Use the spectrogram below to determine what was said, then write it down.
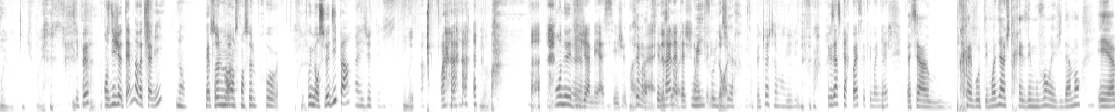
Oui, oui. oui. Un petit peu? On se dit je t'aime dans votre famille? Non. Pourquoi? Seulement entre en seul pro. ouais. Oui, mais on se le dit pas. Allez, je t'aime. Mais- non, non. On ne dit Ouais. jamais assez je t'aime. Ouais. C'est vrai. C'est vrai, c'est vrai. Natacha Oui, il faut le dire. Appelle-toi, je t'ai engueulé une fois. Ça vous inspire quoi ce témoignage Bah, c'est un très beau témoignage, très émouvant évidemment. Et euh,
